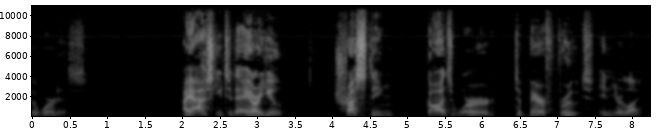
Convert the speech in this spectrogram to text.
the word is. I ask you today are you trusting God's word to bear fruit in your life?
